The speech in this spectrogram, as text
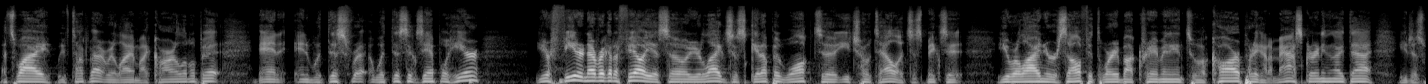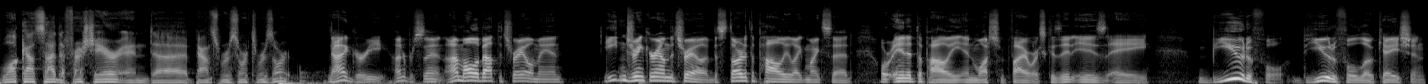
That's why we've talked about it, rely on my car a little bit. And and with this with this example here, your feet are never going to fail you. So your legs just get up and walk to each hotel. It just makes it, you rely on yourself. You have to worry about cramming into a car, putting on a mask or anything like that. You just walk outside the fresh air and uh, bounce from resort to resort. I agree, hundred percent. I'm all about the trail, man. Eat and drink around the trail, but start at the Poly, like Mike said, or in at the Poly and watch some fireworks because it is a beautiful, beautiful location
